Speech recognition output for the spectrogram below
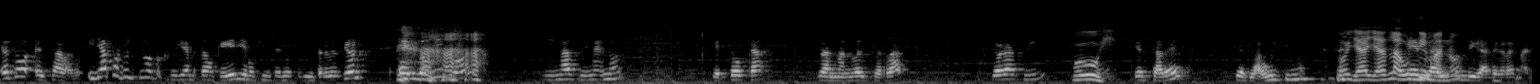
Eso el sábado. Y ya por último, porque ya me tengo que ir, llevo 15 minutos de intervención, el domingo, ni más ni menos, que toca Juan Manuel Serrat. Y ahora sí, Uy. que esta vez, que es la última. No, ya, ya es la última, en la ¿no? de Granada.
